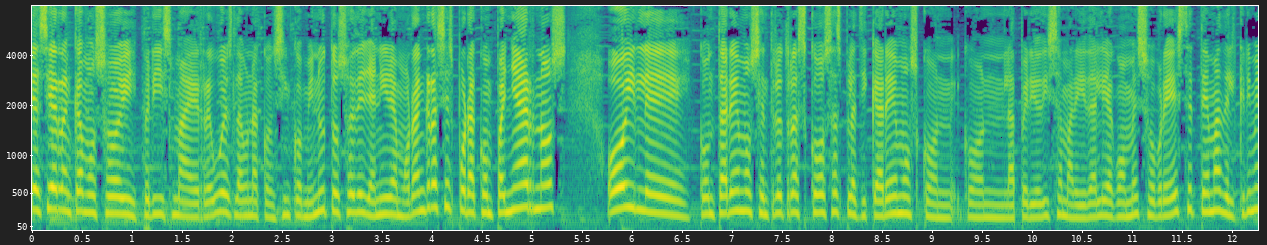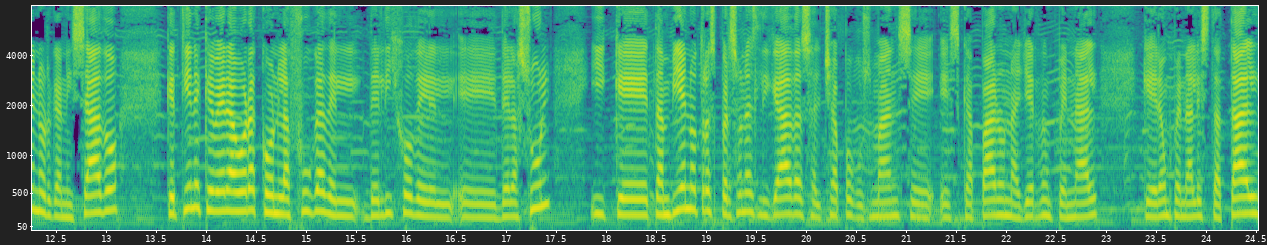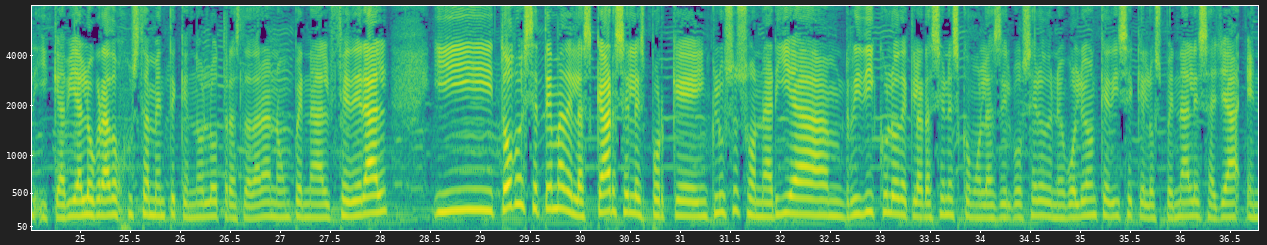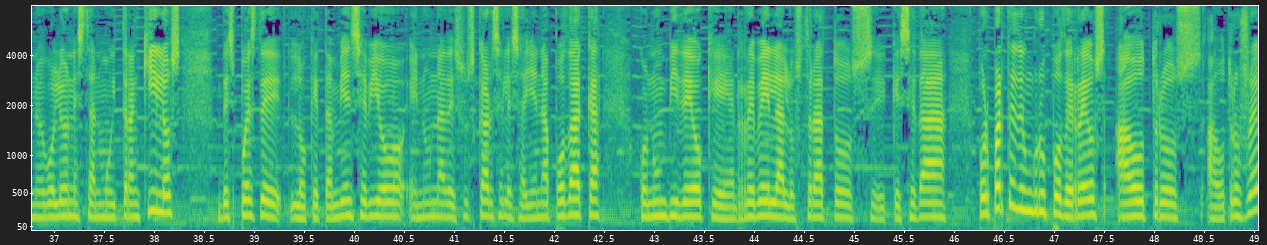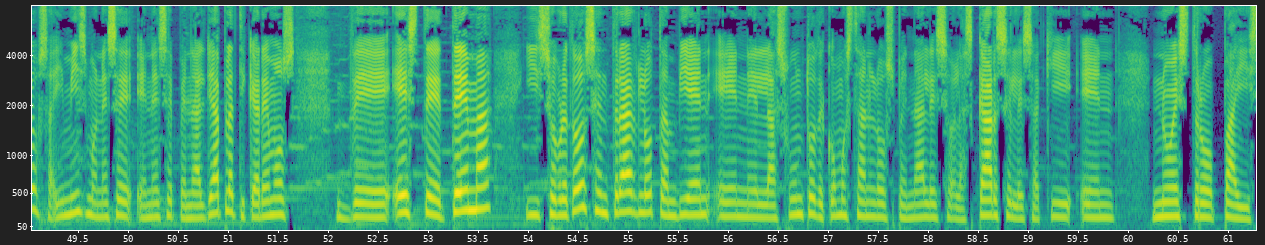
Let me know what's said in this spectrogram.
Y así arrancamos hoy Prisma RU, es la una con cinco minutos. Soy de Yanira Morán. Gracias por acompañarnos. Hoy le contaremos, entre otras cosas, platicaremos con, con la periodista Maridalia Gómez sobre este tema del crimen organizado que tiene que ver ahora con la fuga del, del hijo del, eh, del Azul y que también otras personas ligadas al Chapo Guzmán se escaparon ayer de un penal que era un penal estatal y que había logrado justamente que no lo trasladaran a un penal federal. Y todo ese tema de las cárceles porque incluso sonaría ridículo declaraciones como las del vocero de Nuevo León que dice que los penales allá en Nuevo León están muy tranquilos después de lo que también se vio en una de sus cárceles allá en Apodaca con un video que revela los tratos eh, que se da por parte de un grupo de reos a otros a otros reos ahí mismo en ese en ese penal. Ya platicaremos de este tema y sobre todo centrarlo también en el asunto de cómo están los penales o las cárceles aquí en nuestro país.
